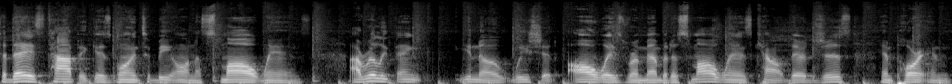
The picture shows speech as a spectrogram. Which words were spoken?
Today's topic is going to be on the small wins. I really think, you know, we should always remember the small wins count. They're just important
